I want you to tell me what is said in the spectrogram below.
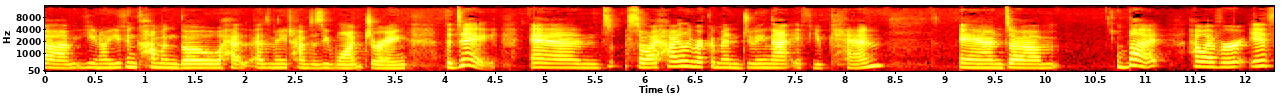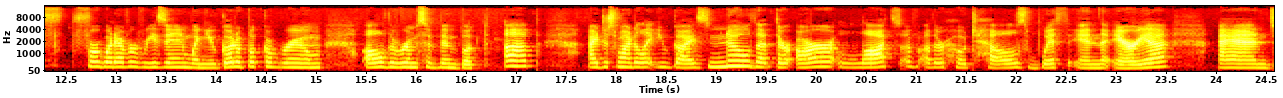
um, you know, you can come and go as many times as you want during the day. And so I highly recommend doing that if you can. And, um, but however, if for whatever reason, when you go to book a room, all the rooms have been booked up, I just wanted to let you guys know that there are lots of other hotels within the area. And,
